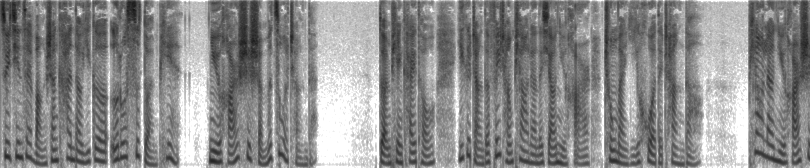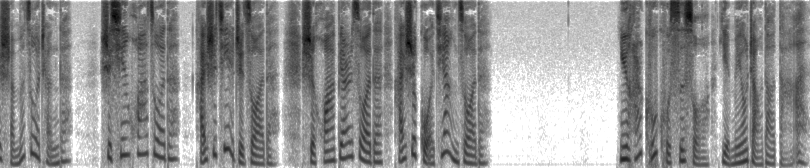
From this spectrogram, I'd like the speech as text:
最近在网上看到一个俄罗斯短片，女孩是什么做成的？短片开头，一个长得非常漂亮的小女孩充满疑惑地唱道：“漂亮女孩是什么做成的？是鲜花做的，还是戒指做的？是花边做的，还是果酱做的？”女孩苦苦思索，也没有找到答案。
